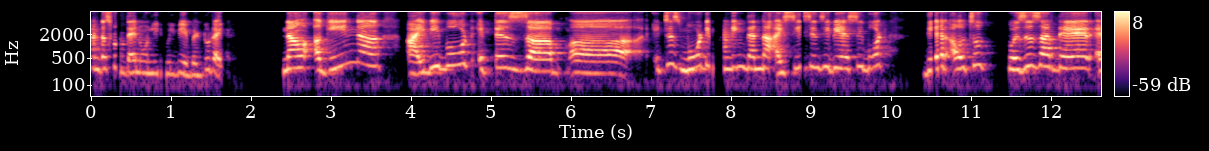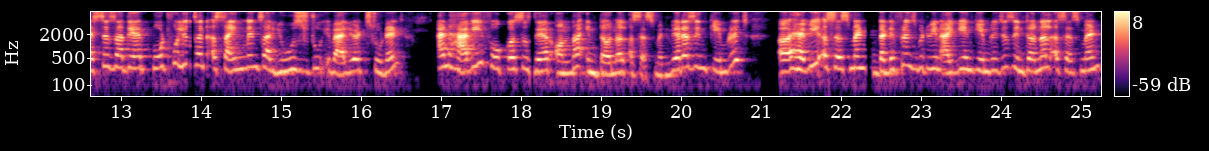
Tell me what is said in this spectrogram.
understood, then only you will be able to write. Now, again, uh, IB board, it is, uh, uh, it is more demanding than the ICSE and CBSE board. There also quizzes are there, essays are there, portfolios and assignments are used to evaluate students and heavy focus is there on the internal assessment. Whereas in Cambridge, uh, heavy assessment, the difference between IB and Cambridge is internal assessment,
